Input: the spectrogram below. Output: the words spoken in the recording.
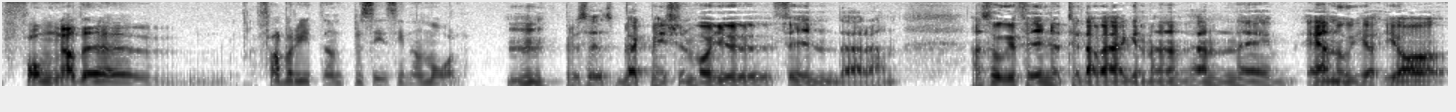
fångade favoriten precis innan mål. Mm, precis, Black Mission var ju fin där. Han, han såg ju fin ut hela vägen, men han är nog, jag, jag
